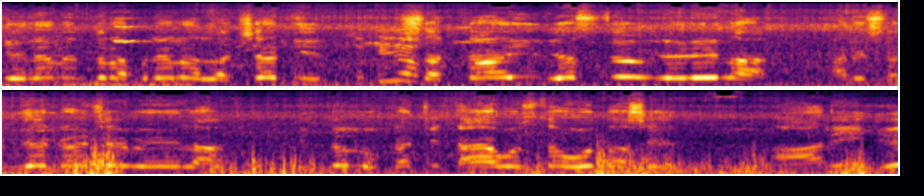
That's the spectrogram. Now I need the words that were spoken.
केल्यानंतर आपल्याला लक्षात येईल सकाळी व्यस्त वेळेला आणि संध्याकाळच्या वेळेला इथं लोकांची काय अवस्था होत असेल आणि हे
